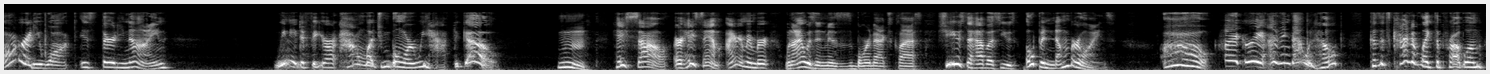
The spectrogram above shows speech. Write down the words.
already walked is 39. we need to figure out how much more we have to go. Hmm. Hey Sal, or hey Sam, I remember when I was in Mrs. Bornak's class, she used to have us use open number lines. Oh, I agree. I think that would help. Because it's kind of like the problem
